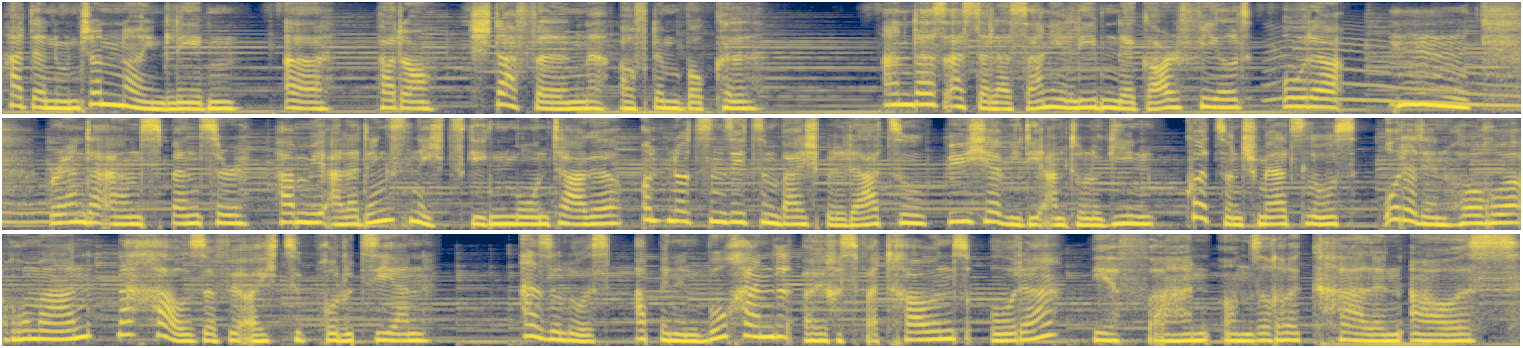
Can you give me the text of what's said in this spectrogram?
hat er nun schon neun Leben, äh, pardon, Staffeln auf dem Buckel. Anders als der Lasagne liebende Garfield oder Brenda Ann Spencer haben wir allerdings nichts gegen Montage und nutzen sie zum Beispiel dazu, Bücher wie die Anthologien Kurz und Schmerzlos oder den Horrorroman Nach Hause für euch zu produzieren. Also los, ab in den Buchhandel eures Vertrauens oder wir fahren unsere Krallen aus.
